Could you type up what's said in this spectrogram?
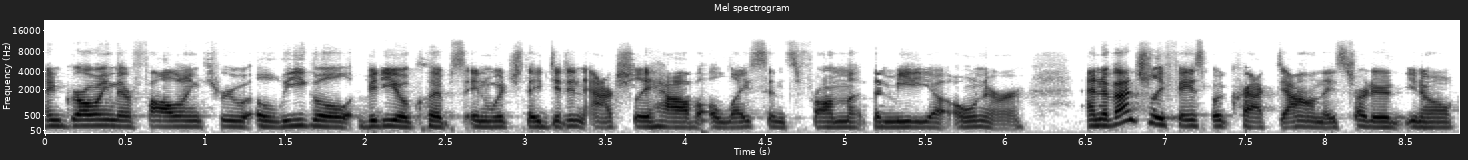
and growing their following through illegal video clips in which they didn't actually have a license from the media owner. And eventually Facebook cracked down. They started, you know,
